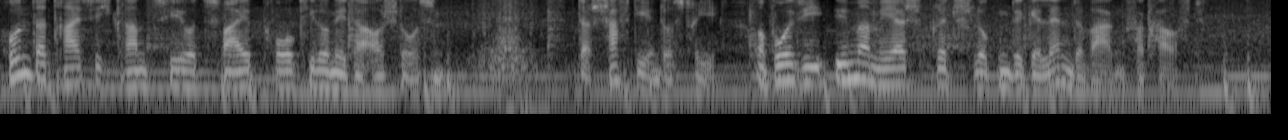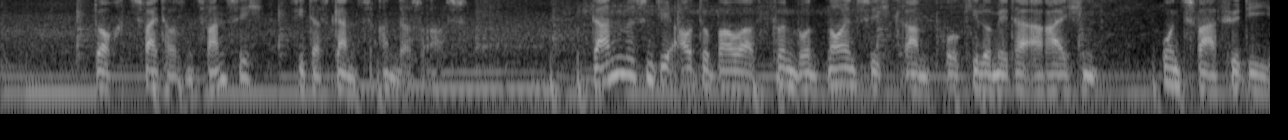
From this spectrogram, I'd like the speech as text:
130 Gramm CO2 pro Kilometer ausstoßen. Das schafft die Industrie, obwohl sie immer mehr spritschluckende Geländewagen verkauft. Doch 2020 sieht das ganz anders aus. Dann müssen die Autobauer 95 Gramm pro Kilometer erreichen, und zwar für die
